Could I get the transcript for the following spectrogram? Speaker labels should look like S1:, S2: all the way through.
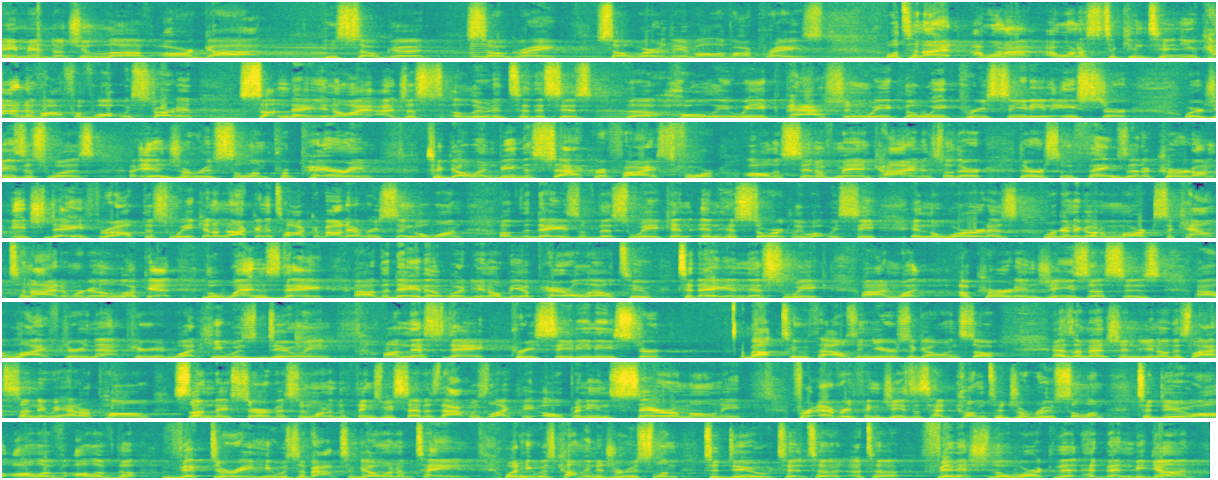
S1: Amen. Don't you love our God? He's so good, so great, so worthy of all of our praise. Well, tonight I want to I want us to continue kind of off of what we started Sunday. You know, I, I just alluded to this is the Holy Week, Passion Week, the week preceding Easter, where Jesus was in Jerusalem preparing to go and be the sacrifice for all the sin of mankind. And so there, there are some things that occurred on each day throughout this week, and I'm not going to talk about every single one of the days of this week and, and historically what we see in the Word as we're going to go to Mark's account tonight, and we're going to look at the Wednesday, uh, the day that would, you know, be a parallel to today and this week, uh, and what occurred in Jesus' uh, life during that period, what he was doing on this day preceding Easter about 2,000 years ago. And so, as I mentioned, you know, this last Sunday we had our Palm Sunday service, and one of the things we said is that was like the opening ceremony for everything Jesus had come to Jerusalem to do, all, all, of, all of the victory he was about to go and obtain, what he was coming to Jerusalem to do, to, to, uh, to finish the work that had been begun.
